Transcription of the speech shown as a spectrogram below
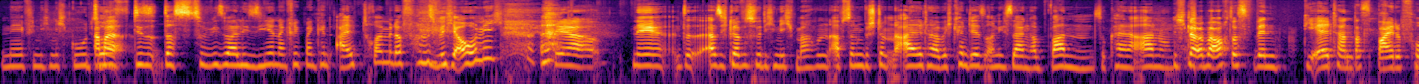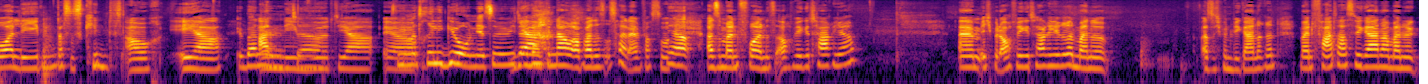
nee, finde ich nicht gut. Aber- so, diese, das zu visualisieren, dann kriegt mein Kind Albträume davon, das will ich auch nicht. ja. Nee, also ich glaube, das würde ich nicht machen. Ab so einem bestimmten Alter, aber ich könnte jetzt auch nicht sagen, ab wann. So, keine Ahnung. Ich glaube aber auch, dass wenn die Eltern das beide vorleben, dass das Kind es auch eher Übernimmt, annehmen ja. wird, ja. ja. Wie mit Religion. Jetzt sind wir wieder Ja, da. genau, aber das ist halt einfach so. Ja. Also mein Freund ist auch Vegetarier. Ähm, ich bin auch Vegetarierin. Meine, also ich bin Veganerin. Mein Vater ist Veganer. Meine,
